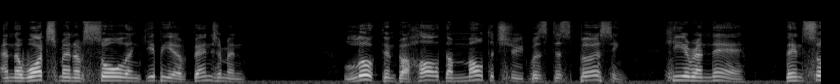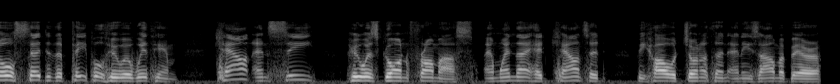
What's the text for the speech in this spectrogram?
And the watchmen of Saul and Gibeah of Benjamin looked, and behold, the multitude was dispersing here and there. Then Saul said to the people who were with him, Count and see who has gone from us. And when they had counted, behold, Jonathan and his armor bearer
